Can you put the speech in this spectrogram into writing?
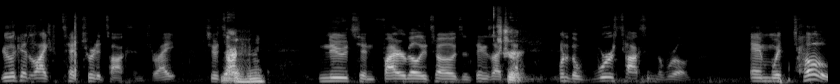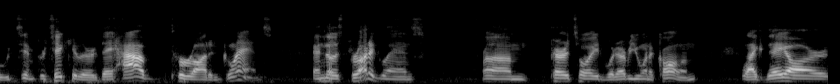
you look at like tetrodotoxins, right? So you're Right. talking Mhm. newts and fire belly toads and things like Sure. that. One of the worst toxins in the world. And with toads in particular, they have parotid glands, and those parotid glands, um, paratoid, whatever you want to call them, like they are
